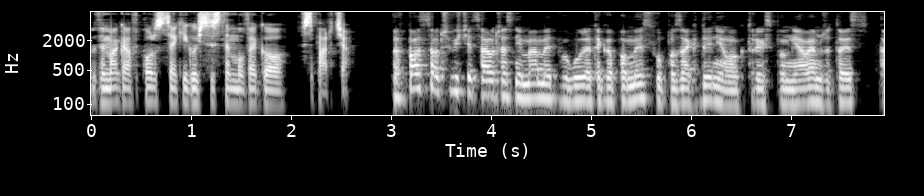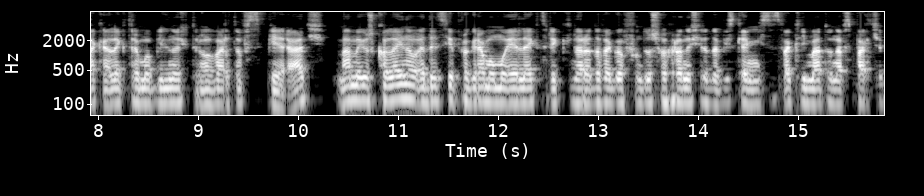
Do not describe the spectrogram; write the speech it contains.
wymaga w Polsce jakiegoś systemowego wsparcia? No w Polsce oczywiście cały czas nie mamy w ogóle tego pomysłu poza Gdynią, o której wspomniałem, że to jest taka elektromobilność, którą warto wspierać. Mamy już kolejną edycję programu Mój Elektryk Narodowego Funduszu Ochrony Środowiska i Ministerstwa Klimatu na wsparcie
